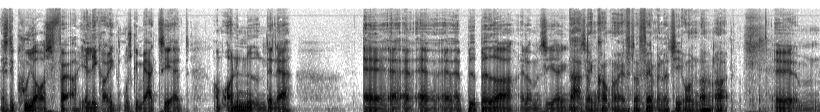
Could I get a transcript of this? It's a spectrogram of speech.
Altså, det kunne jeg også før. Jeg lægger jo ikke måske mærke til, at om åndenøden, den er, er, er, er, er, blevet bedre, eller man siger, ikke? Nej, altså, den kommer efter 5 eller 10 runder. Nej. Øhm,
